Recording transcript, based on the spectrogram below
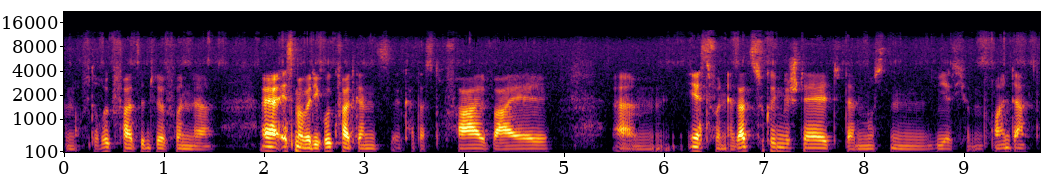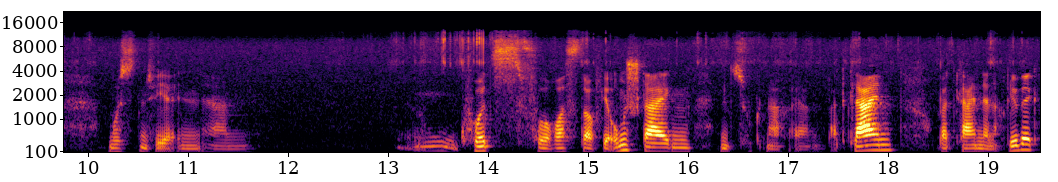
Ähm, auf der Rückfahrt sind wir von der. Äh, erstmal war die Rückfahrt ganz äh, katastrophal, weil ähm, erst von Ersatzzug hingestellt, dann mussten wir, ich und ein Freund da, mussten wir in ähm, kurz vor Rostock wir umsteigen, im Zug nach ähm, Bad Klein, Bad Klein dann nach Lübeck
